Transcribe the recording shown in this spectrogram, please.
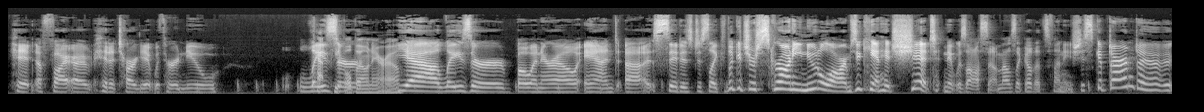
hit a fire, uh, hit a target with her new laser people bone arrow. yeah, laser bow and arrow, and uh, Cid is just like, "Look at your scrawny noodle arms! You can't hit shit!" And it was awesome. I was like, "Oh, that's funny." She skipped arm day.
